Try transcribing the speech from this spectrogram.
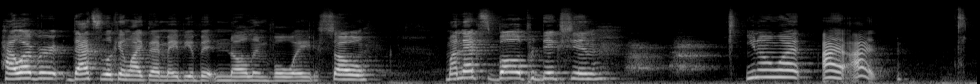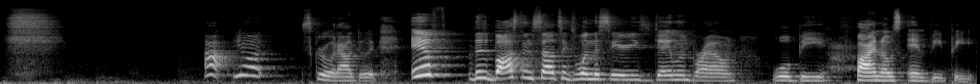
However, that's looking like that may be a bit null and void. So, my next bold prediction. You know what? I I. You know what? Screw it, I'll do it. If the Boston Celtics win the series, Jaylen Brown will be Finals MVP.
